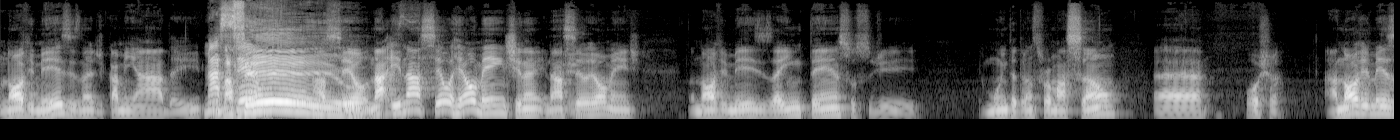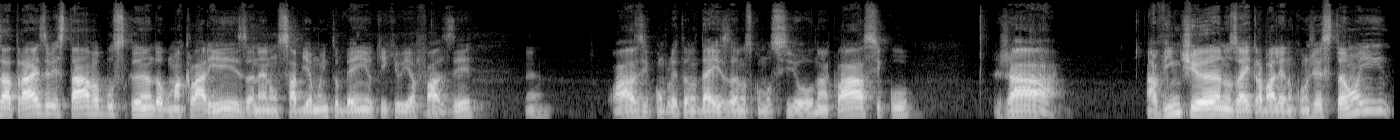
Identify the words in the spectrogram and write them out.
nove meses, né, de caminhada aí. Nasceu! Nasceu! Na, e nasceu realmente, né? E nasceu realmente. Nove meses aí intensos de muita transformação. É, poxa, há nove meses atrás eu estava buscando alguma clareza, né? não sabia muito bem o que, que eu ia fazer, né? quase completando dez anos como CEO na Clássico, já há 20 anos aí trabalhando com gestão e,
